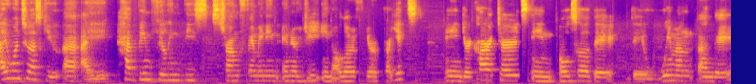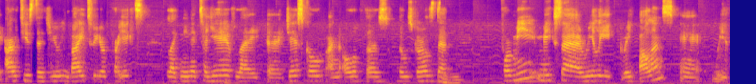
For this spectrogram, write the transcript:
I want to ask you. Uh, I have been feeling this strong feminine energy in all of your projects, in your characters, in also the the women and the artists that you invite to your projects, like Ninet Tayeb, like uh, and all of those those girls that Mhm. for me makes a really great balance uh, with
